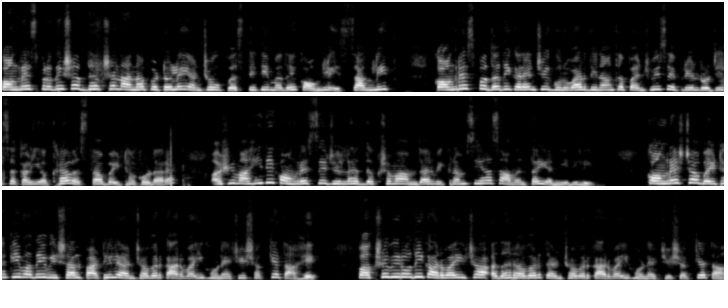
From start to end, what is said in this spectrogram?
काँग्रेस प्रदेशाध्यक्ष नाना पटोले यांच्या उपस्थितीमध्ये काँग्रेस सांगलीत काँग्रेस पदाधिकाऱ्यांची गुरुवार दिनांक पंचवीस एप्रिल रोजी सकाळी अकरा वाजता बैठक होणार आहे. अशी माहिती काँग्रेसचे जिल्हाध्यक्ष व आमदार विक्रमसिंह सावंत यांनी दिली. काँग्रेसच्या बैठकीमध्ये विशाल पाटील यांच्यावर कारवाई होण्याची शक्यता आहे. पक्षविरोधी कारवाईच्या आधारावर त्यांच्यावर कारवाई होण्याची शक्यता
